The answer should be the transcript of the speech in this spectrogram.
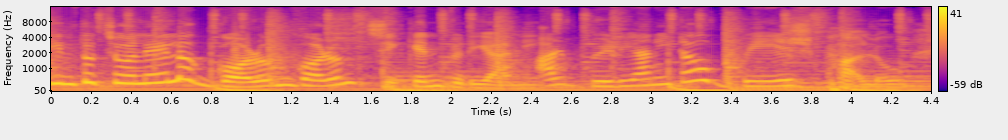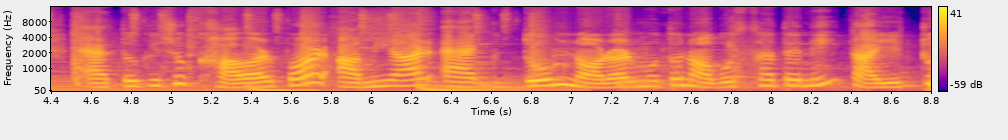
কিন্তু চলে এলো গরম গরম চিকেন বিরিয়ানি। আর বিরিয়ানিটাও বেশ ভালো। এত কিছু খাওয়ার পর আমি আর একদম নড়ার মতন অবস্থাতে নেই, তাই একটু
